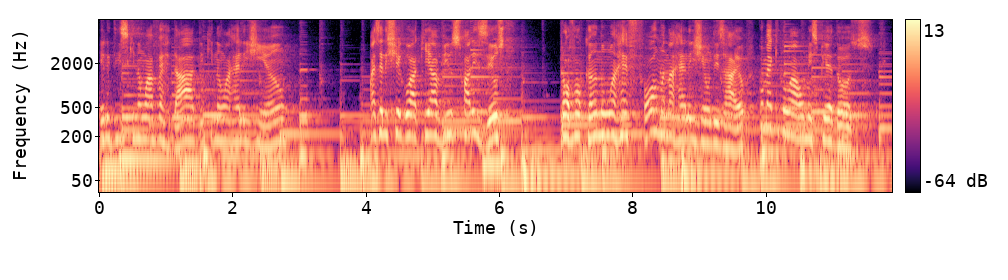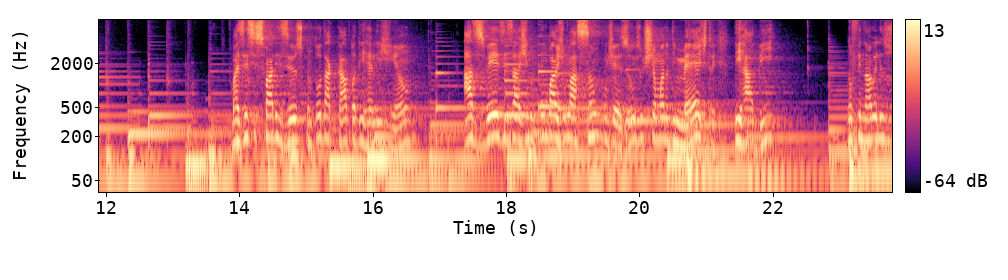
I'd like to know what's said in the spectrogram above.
Ele disse que não há verdade, que não há religião. Mas ele chegou aqui a ver os fariseus provocando uma reforma na religião de Israel. Como é que não há homens piedosos? Mas esses fariseus, com toda a capa de religião, às vezes agindo com bajulação com Jesus, o chamando de mestre, de rabi, no final eles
